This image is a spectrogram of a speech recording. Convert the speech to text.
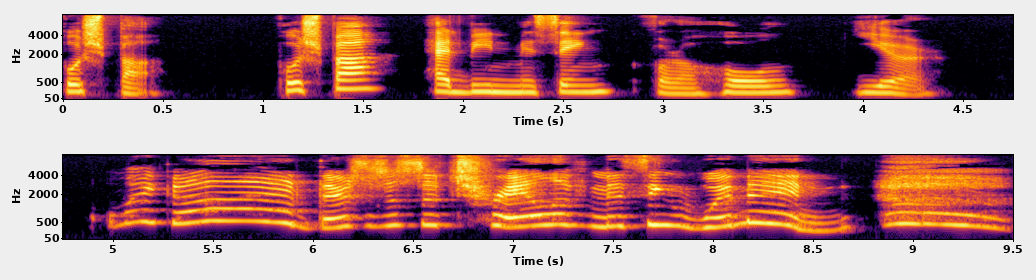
Pushpa. Pushpa had been missing for a whole year. Oh my god, there's just a trail of missing women.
